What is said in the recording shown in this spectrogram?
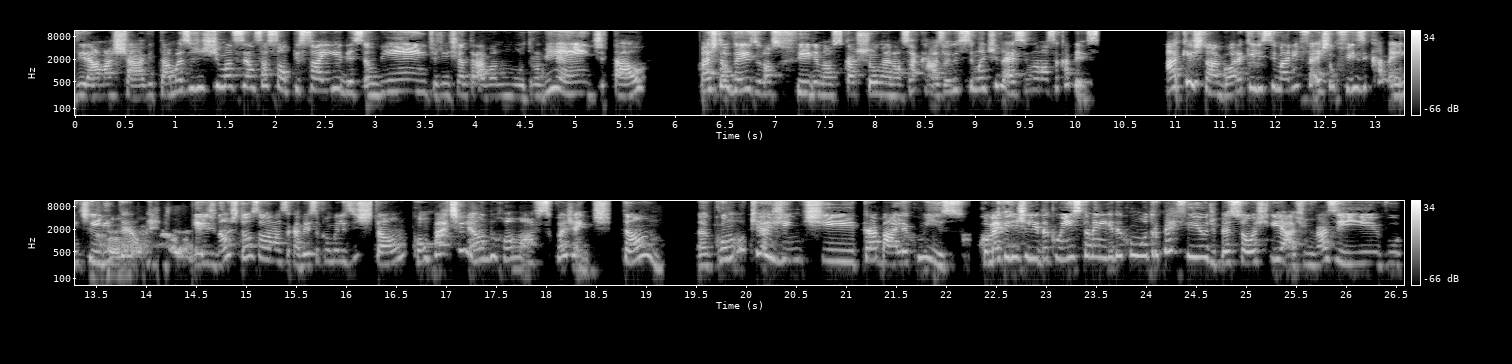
virar uma chave e tal, mas a gente tinha uma sensação que saía desse ambiente, a gente entrava num outro ambiente e tal, mas talvez o nosso filho, o nosso cachorro, a nossa casa, eles se mantivessem na nossa cabeça. A questão agora é que eles se manifestam fisicamente, literalmente. Eles não estão só na nossa cabeça, como eles estão compartilhando o home office com a gente. Então, ah, como que a gente trabalha com isso? Como é que a gente lida com isso? Também lida com outro perfil de pessoas que acham invasivo,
